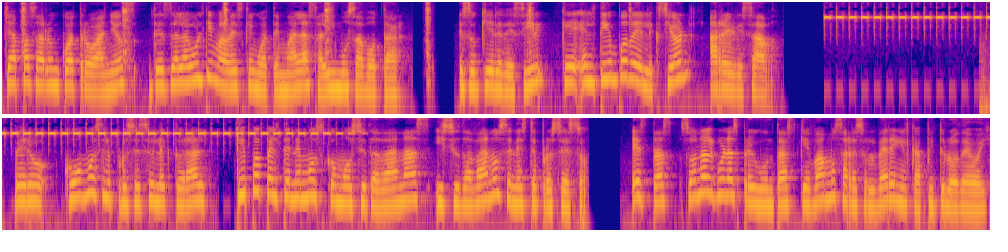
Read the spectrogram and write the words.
Ya pasaron cuatro años desde la última vez que en Guatemala salimos a votar. Eso quiere decir que el tiempo de elección ha regresado. Pero, ¿cómo es el proceso electoral? ¿Qué papel tenemos como ciudadanas y ciudadanos en este proceso? Estas son algunas preguntas que vamos a resolver en el capítulo de hoy.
